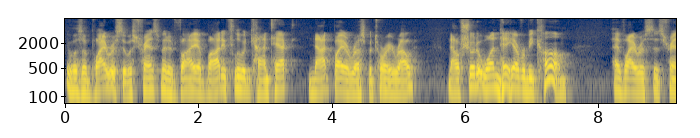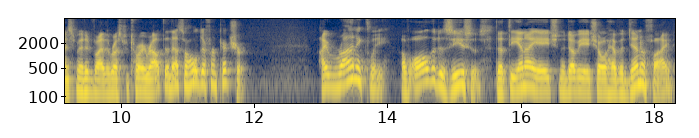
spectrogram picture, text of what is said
It was a virus that was transmitted via body fluid contact, not by a respiratory route. Now, should it one day ever become a virus that's transmitted by the respiratory route, then that's a whole different picture. Ironically, of all the diseases that the NIH and the WHO have identified,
